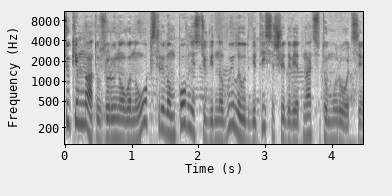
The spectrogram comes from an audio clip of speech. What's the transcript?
Цю кімнату, зруйновану обстрілом, повністю відновили у 2019 році.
